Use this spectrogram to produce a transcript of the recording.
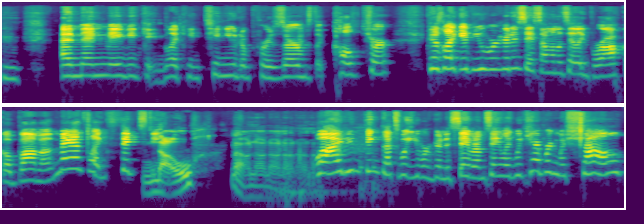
and then maybe like continue to preserve the culture. Because like if you were gonna say someone, let's say like Barack Obama, man's like 60. No. No, no, no, no, no, no. Well, I didn't think that's what you were gonna say, but I'm saying like we can't bring Michelle.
